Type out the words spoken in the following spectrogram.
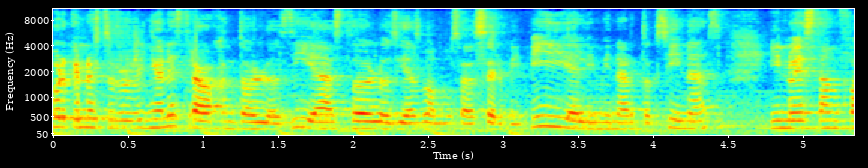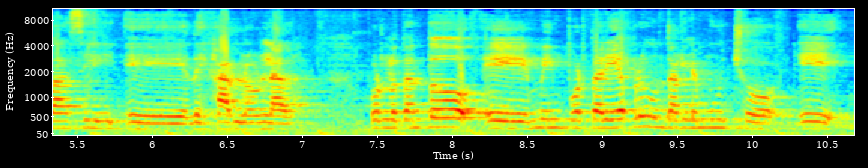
porque nuestros riñones trabajan todos los días, todos los días vamos a hacer pipí, eliminar toxinas y no es tan fácil eh, dejarlo a un lado. Por lo tanto, eh, me importaría preguntarle mucho, eh,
